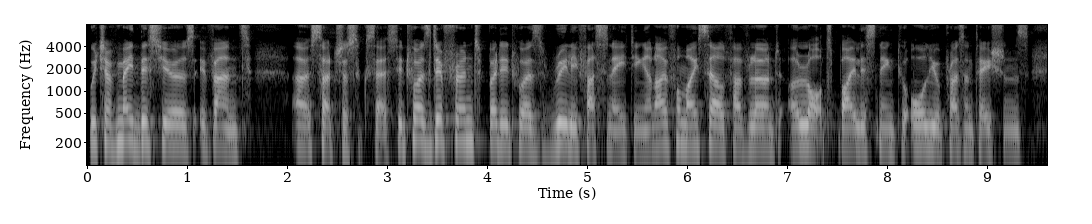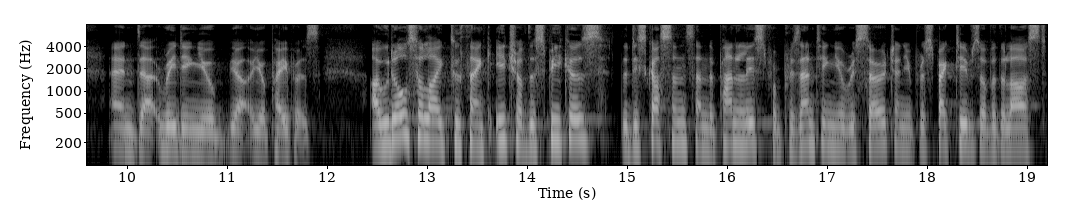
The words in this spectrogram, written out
which have made this year's event uh, such a success. It was different, but it was really fascinating. And I, for myself, have learned a lot by listening to all your presentations and uh, reading your, your, your papers. I would also like to thank each of the speakers, the discussants and the panelists for presenting your research and your perspectives over the last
